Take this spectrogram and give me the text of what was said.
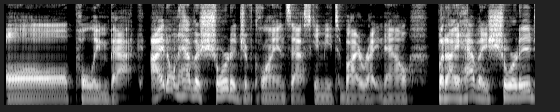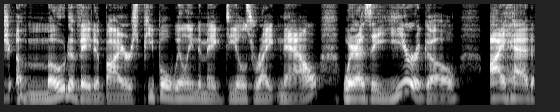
all pulling back. I don't have a shortage of clients asking me to buy right now, but I have a shortage of motivated buyers, people willing to make deals right now. Whereas a year ago, I had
